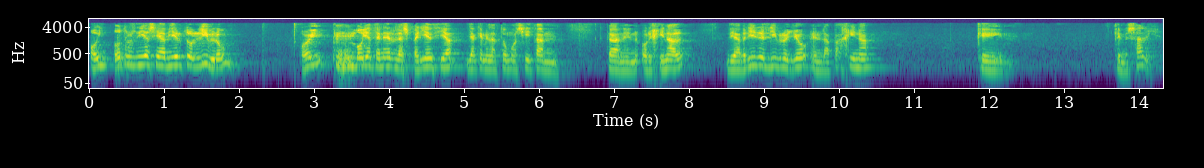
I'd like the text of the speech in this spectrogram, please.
Hoy, otros días he abierto el libro. Hoy voy a tener la experiencia, ya que me la tomo así tan, tan en original, de abrir el libro yo en la página que que me sale.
